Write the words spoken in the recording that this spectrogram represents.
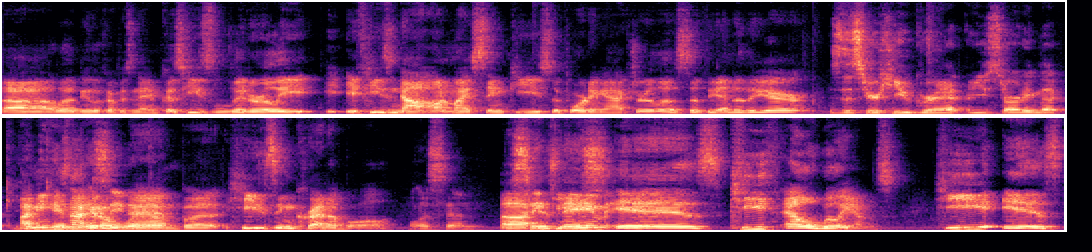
Uh, let me look up his name because he's literally if he's not on my Sinky supporting actor list at the end of the year. Is this your Hugh Grant? Are you starting the? I mean, he's not gonna win, now? but he's incredible. Listen. Uh, his name is Keith L. Williams. He is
